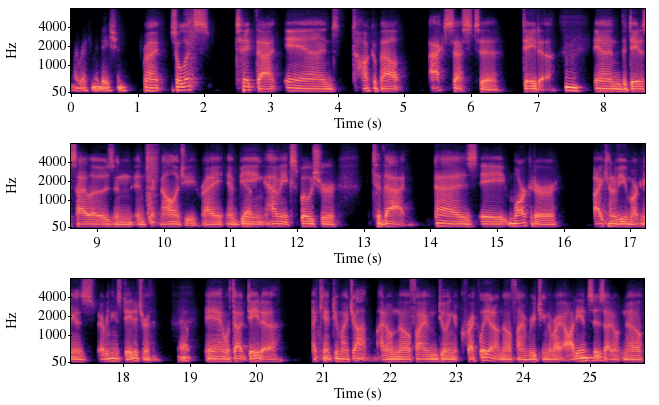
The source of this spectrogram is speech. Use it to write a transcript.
my recommendation. Right. So let's take that and talk about access to data mm. and the data silos and, and technology, right? And being yep. having exposure to that as a marketer, I kind of view marketing as everything's data driven. Yep. And without data, I can't do my job. I don't know if I'm doing it correctly. I don't know if I'm reaching the right audiences. I don't know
